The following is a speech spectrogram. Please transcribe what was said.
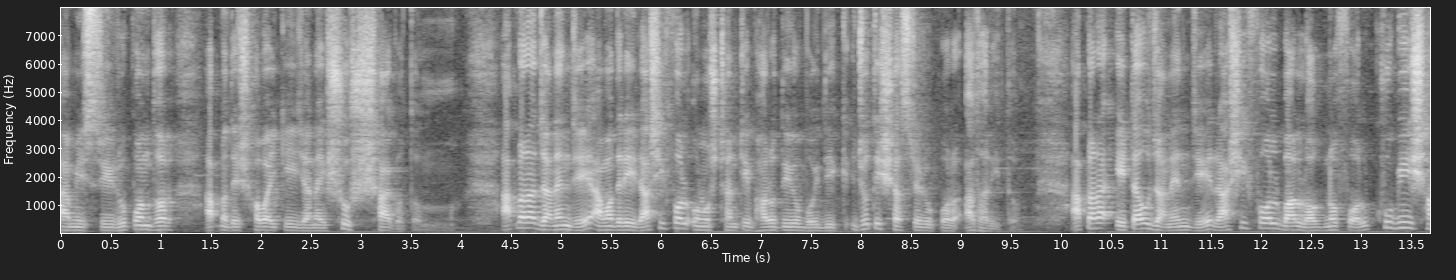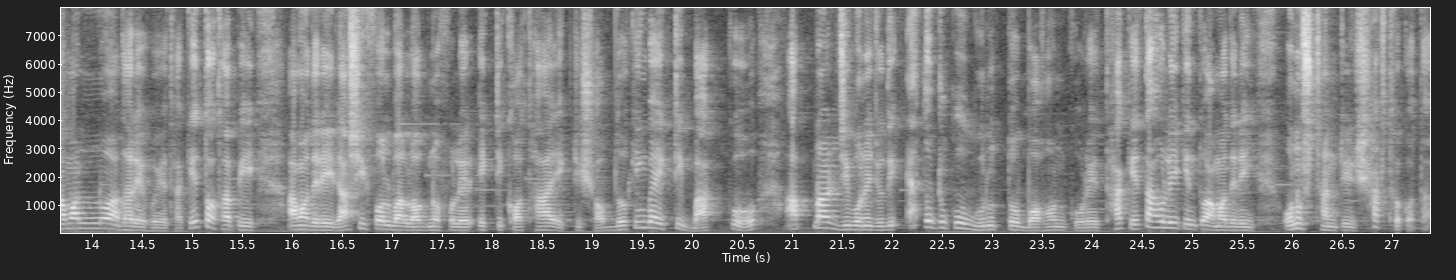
আমি শ্রী রূপন্ধর, আপনাদের সবাইকেই জানাই সুস্বাগতম। আপনারা জানেন যে আমাদের এই রাশিফল অনুষ্ঠানটি ভারতীয় বৈদিক জ্যোতিষশাস্ত্রের উপর আধারিত। আপনারা এটাও জানেন যে রাশিফল বা লগ্নফল খুবই সামান্য আধারে হয়ে থাকে। তথাপি আমাদের এই রাশিফল বা লগ্নফলের একটি কথা, একটি শব্দ কিংবা একটি বাক্য আপনার জীবনে যদি এতটুকু গুরুত্ব বহন করে থাকে, তাহলেই কিন্তু আমাদের এই অনুষ্ঠানটির সার্থকতা।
